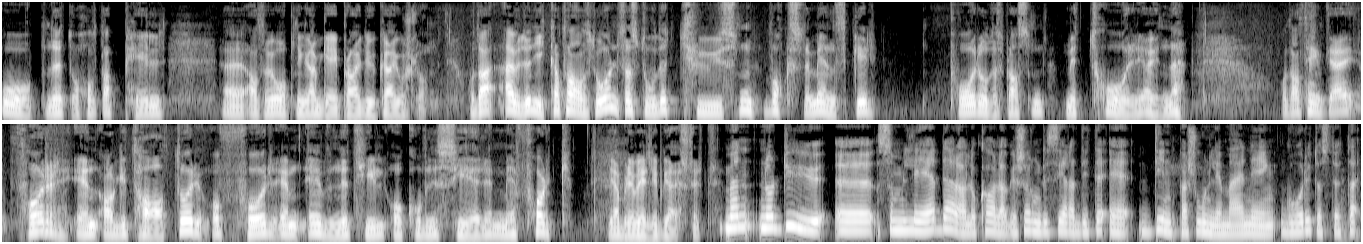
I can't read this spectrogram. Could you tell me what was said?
åpnet og holdt appell eh, altså ved åpningen av Gay Pride-uka i Oslo. Og Da Audun gikk av talerstolen, så sto det 1000 voksne mennesker på Rådhusplassen med tårer i øynene. Og da tenkte jeg for en agitator, og for en evne til å kommunisere med folk. Jeg ble veldig begeistret. Men når du eh, som leder av lokallaget, selv om du sier at dette er din personlige mening, går ut og støtter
